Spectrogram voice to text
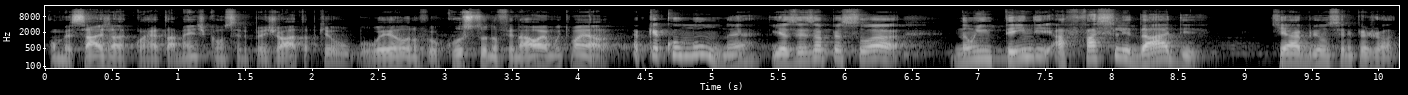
começar já corretamente com o CNPJ, porque o, o erro, no- o custo no final é muito maior. É porque é comum, né? E às vezes a pessoa não entende a facilidade que é abrir um CNPJ.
